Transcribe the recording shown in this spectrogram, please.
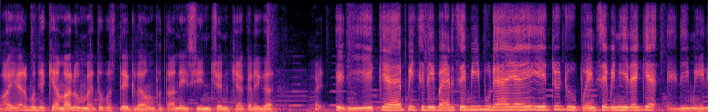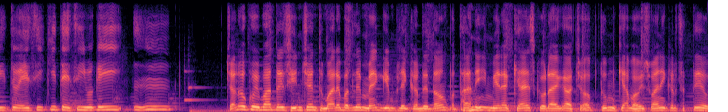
भाई यार मुझे क्या मालूम? मैं तो बस देख रहा हूँ पता नहीं सिंचन क्या करेगा। अरे ये क्या है? पिछली बार से भी बुरा आया है ये तो टू पॉइंट सेवन ही रह गया। अरे मेरी तो ऐसी की तैसी हो गई। चलो कोई बात नहीं सिंचन तुम्हारे बदले मैं गेम प्ले कर देता हूँ। पता नहीं मेरा क्या स्कोर आएगा। चौप तुम क्या भविष्यवाणी कर सकते हो?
